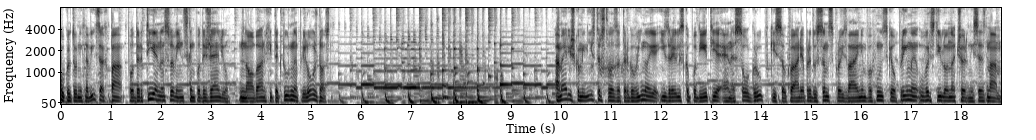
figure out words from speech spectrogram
V kulturnih novicah pa podrtije na slovenskem podeželju, nova arhitekturna priložnost. Ameriško ministrstvo za trgovino je izraelsko podjetje NSO Group, ki se ukvarja predvsem s proizvajanjem vohunske opreme, uvrstilo na črni seznam.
